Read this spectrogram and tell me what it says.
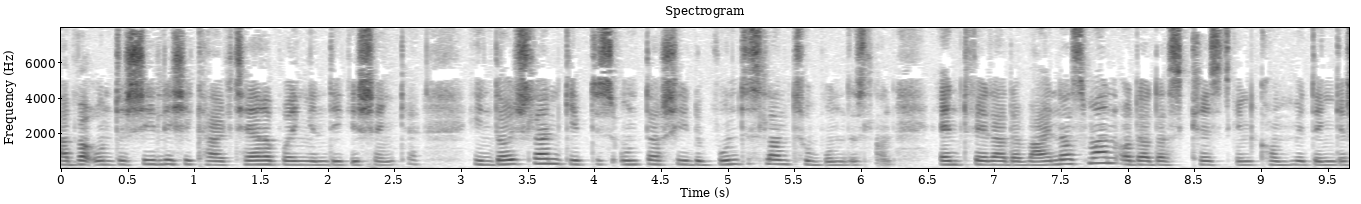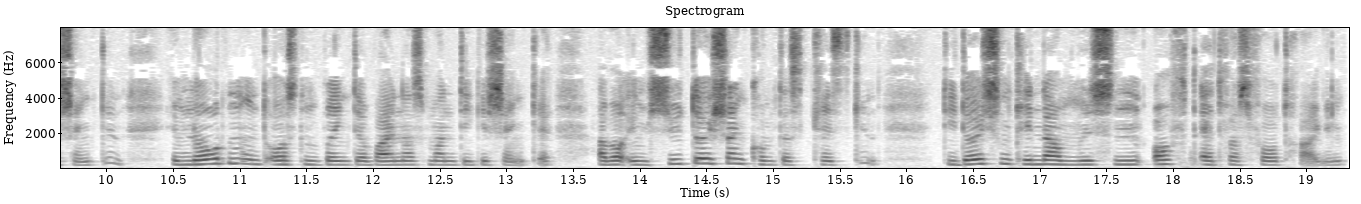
aber unterschiedliche Charaktere bringen die Geschenke. In Deutschland gibt es Unterschiede Bundesland zu Bundesland. Entweder der Weihnachtsmann oder das Christkind kommt mit den Geschenken. Im Norden und Osten bringt der Weihnachtsmann die Geschenke, aber im Süddeutschland kommt das Christkind. Die deutschen Kinder müssen oft etwas vortragen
